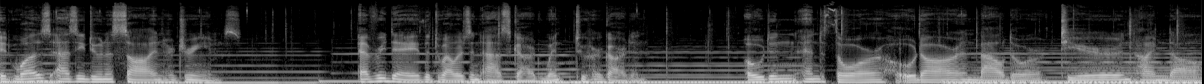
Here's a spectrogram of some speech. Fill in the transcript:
It was as Iduna saw in her dreams. Every day the dwellers in Asgard went to her garden. Odin and Thor, Hodar and Baldur, Tyr and Heimdall,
